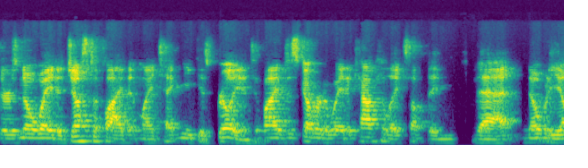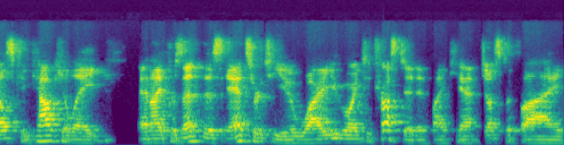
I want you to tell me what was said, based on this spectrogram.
there's no way to justify that my technique is brilliant. If I've discovered a way to calculate something that nobody else can calculate, and I present this answer to you, why are you going to trust it if I can't justify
